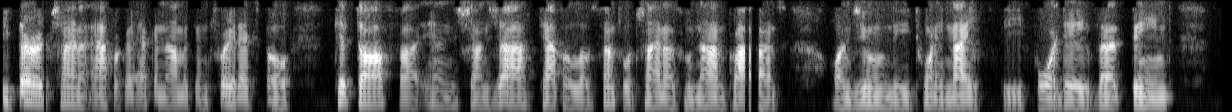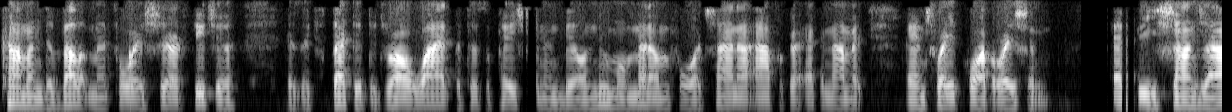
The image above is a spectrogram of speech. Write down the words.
The third China-Africa Economic and Trade Expo kicked off uh, in Changsha, capital of central China's Hunan province, on June the 29th. The four-day event themed Common Development for a Shared Future is expected to draw wide participation and build new momentum for China-Africa economic and trade cooperation. At the Shanghai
